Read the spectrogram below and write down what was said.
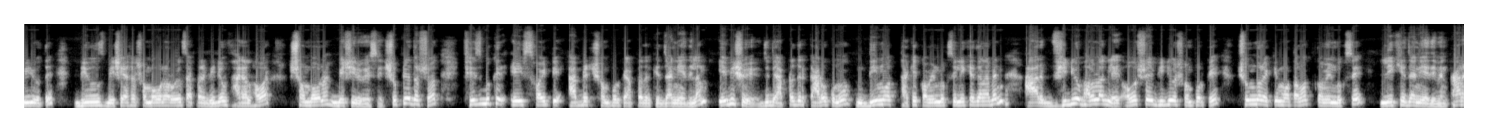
ভিডিওতে ভিউজ বেশি আসার সম্ভাবনা রয়েছে, আপনার ভিডিও ভাইরাল হওয়ার সম্ভাবনা বেশি রয়েছে। সুপ্রিয় দর্শক ফেসবুকের এই ছয়টি আপডেট সম্পর্কে আপনাদেরকে জানিয়ে দিলাম। এ বিষয়ে যদি আপনাদের কারও কোনো দ্বিমত থাকে কমেন্ট বক্সে লিখে জানাবেন। আর ভিডিও ভালো লাগলে অবশ্যই ভিডিও সম্পর্কে সুন্দর একটি মতামত কমেন্ট বক্সে লিখে জানিয়ে দিবেন। আর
